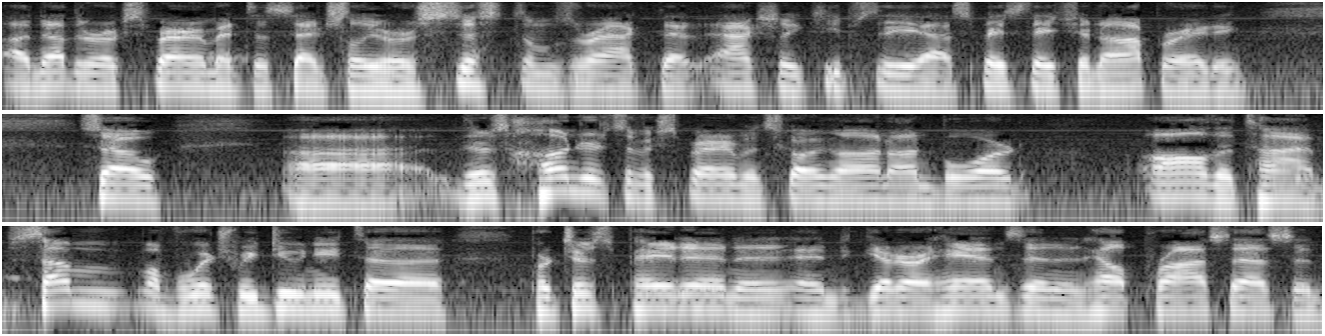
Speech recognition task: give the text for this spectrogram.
another experiment essentially, or a systems rack that actually keeps the uh, space station operating. So uh, there's hundreds of experiments going on on board all the time. Some of which we do need to participate in and, and get our hands in and help process, and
